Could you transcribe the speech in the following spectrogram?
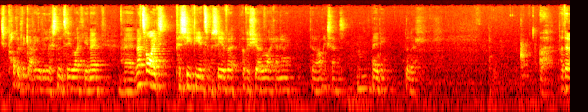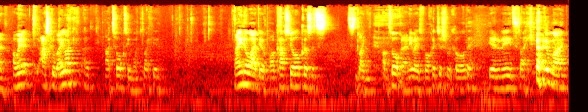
is probably the guy you'll be listening to, like, you know. Um, that's how I perceive the intimacy of a, of a show, like, anyway. Does that make sense? Maybe. A little bit. Oh, I don't know. I will ask away, like, I, I talk too much, like, you. I know I do a podcast, y'all, because it's, it's like, I'm talking anyways, fuck it, just record it. You know what I mean? It's like, I don't mind.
